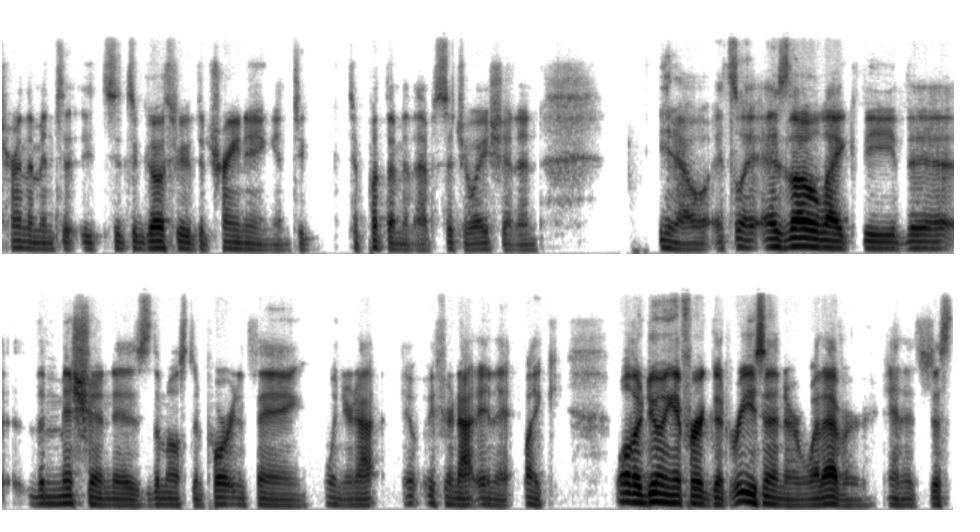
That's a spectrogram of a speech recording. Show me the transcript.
turn them into to, to go through the training and to to put them in that situation and you know it's like as though like the the the mission is the most important thing when you're not if you're not in it like well they're doing it for a good reason or whatever and it's just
